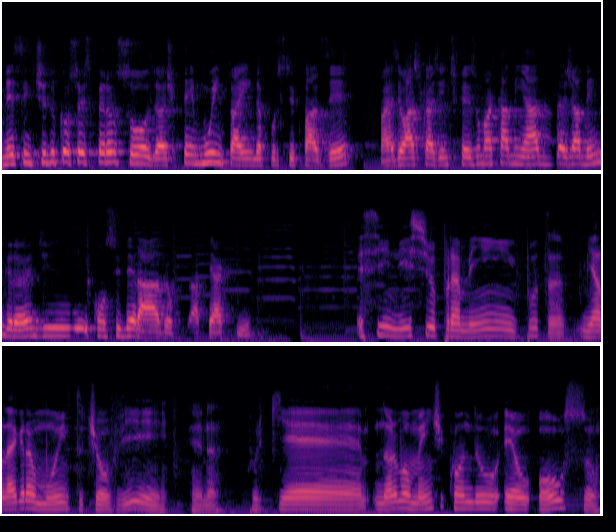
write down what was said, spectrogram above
nesse sentido que eu sou esperançoso. Eu acho que tem muito ainda por se fazer, mas eu acho que a gente fez uma caminhada já bem grande e considerável até aqui. Esse início, para mim, puta, me alegra muito te ouvir, Renan. Porque normalmente quando eu ouço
